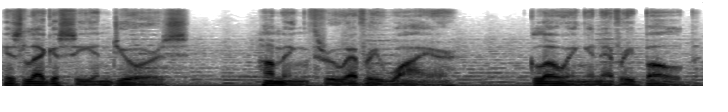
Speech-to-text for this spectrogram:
His legacy endures, humming through every wire, glowing in every bulb,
